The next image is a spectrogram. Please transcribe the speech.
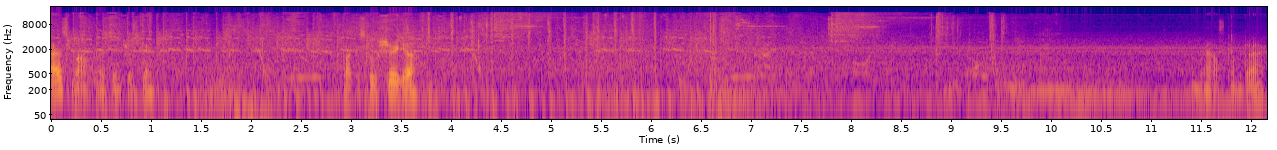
Phasma, that's interesting. I can still shoot you. Now it's come back.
